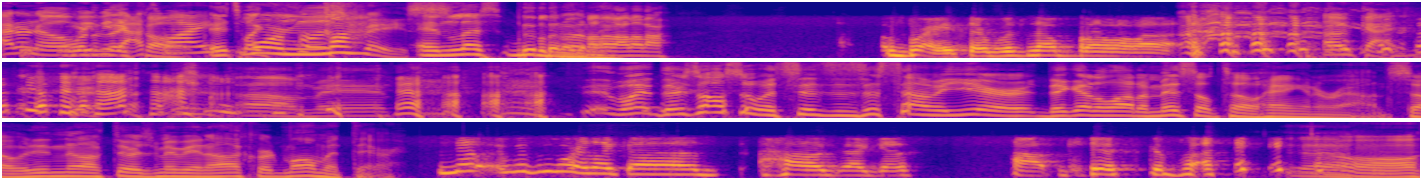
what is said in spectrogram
I don't know. What maybe they that's call it? why. It's Like more first base. and less. blah, blah, blah, blah. Right. There was no blah, blah, blah. okay. oh man. Well, There's also it says it's this time of year they got a lot of mistletoe hanging around, so we didn't know if there was maybe an awkward moment there. no, it was more like a hug, I guess. Pop kiss goodbye. Aw.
